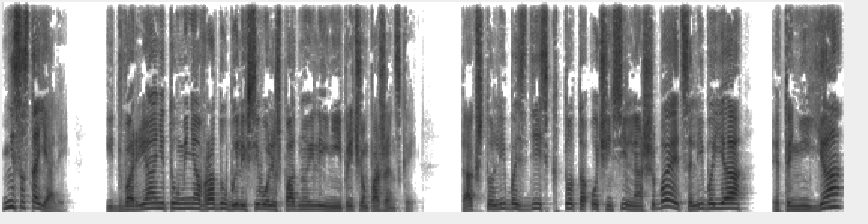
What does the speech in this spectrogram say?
не состояли. И дворяне-то у меня в роду были всего лишь по одной линии, причем по женской. Так что либо здесь кто-то очень сильно ошибается, либо я... Это не я?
